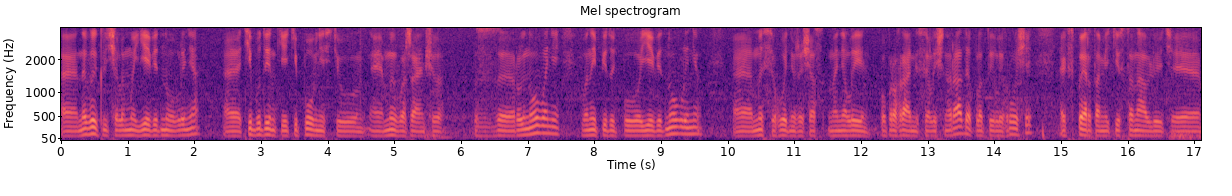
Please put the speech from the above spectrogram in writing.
е, не виключили ми є відновлення. Е, Ті будинки, які повністю е, ми вважаємо, що зруйновані, вони підуть по є відновленню. Е, Ми сьогодні вже зараз наняли по програмі селищної ради, оплатили гроші експертам, які встановлюють, е,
